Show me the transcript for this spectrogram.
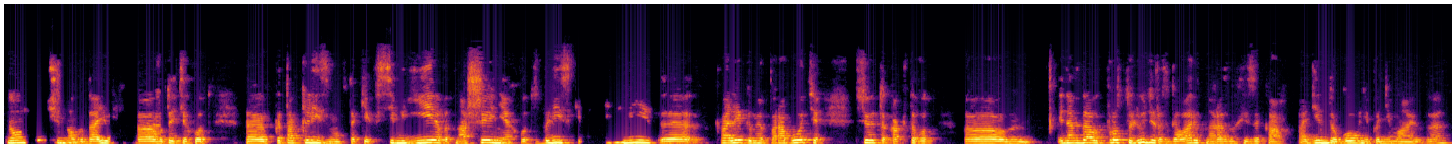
но он очень много дает э, вот этих вот э, катаклизмов таких в семье, в отношениях, вот с близкими людьми, коллегами по работе, все это как-то вот иногда вот просто люди разговаривают на разных языках, один другого не понимают, да,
